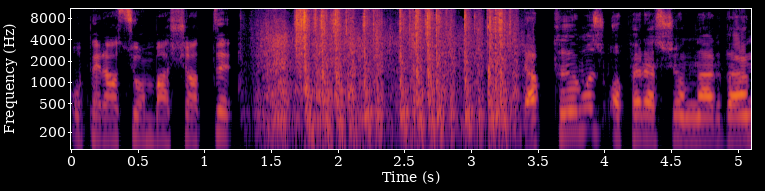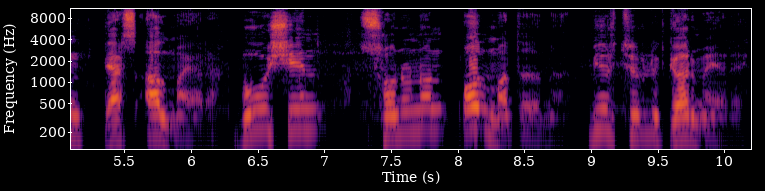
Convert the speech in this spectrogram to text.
operasyon başlattı. Yaptığımız operasyonlardan ders almayarak, bu işin sonunun olmadığını bir türlü görmeyerek,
